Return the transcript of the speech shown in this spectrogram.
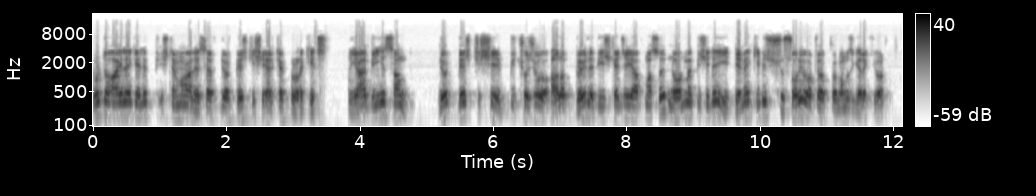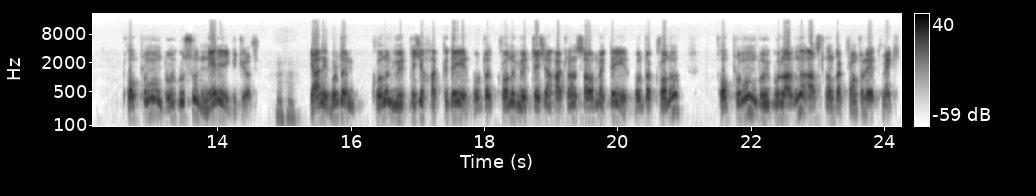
Burada aile gelip işte maalesef 4-5 kişi erkek olarak geçti. Ya bir insan 4-5 kişi bir çocuğu alıp böyle bir işkence yapması normal bir şey değil. Demek ki biz şu soruyu ortaya koymamız gerekiyor. Toplumun duygusu nereye gidiyor? Yani burada konu mülteci hakkı değil. Burada konu mültecinin haklarını savunmak değil. Burada konu toplumun duygularını aslında kontrol etmek.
